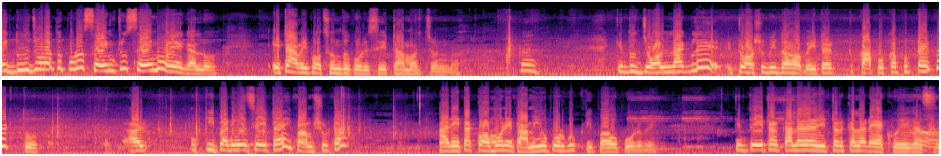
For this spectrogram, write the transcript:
এই দু জোড়া তো পুরো সেম টু সেম হয়ে গেল। এটা আমি পছন্দ করেছি এটা আমার জন্য। হ্যাঁ। কিন্তু জল লাগলে একটু অসুবিধা হবে এটা একটু কাপড় কাপড় টাইপের তো। আর কৃপা নিয়েছে এটা এই পামশুটা আর এটা কমন এটা আমিও পরবো কৃপাও পরবে। কিন্তু এটার কালার আর এটার কালার এক হয়ে গেছে।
